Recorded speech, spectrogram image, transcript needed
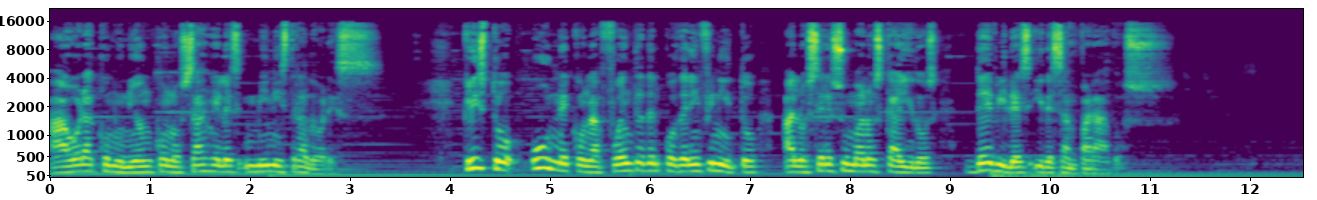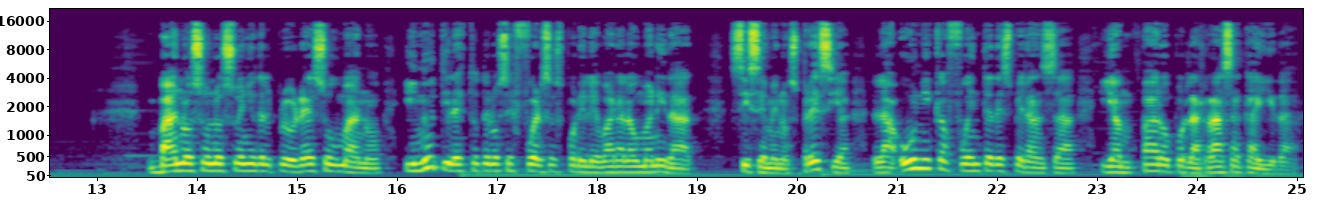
ahora comunión con los ángeles ministradores. Cristo une con la fuente del poder infinito a los seres humanos caídos, débiles y desamparados. Vanos son los sueños del progreso humano, inútiles todos los esfuerzos por elevar a la humanidad, si se menosprecia la única fuente de esperanza y amparo por la raza caída.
